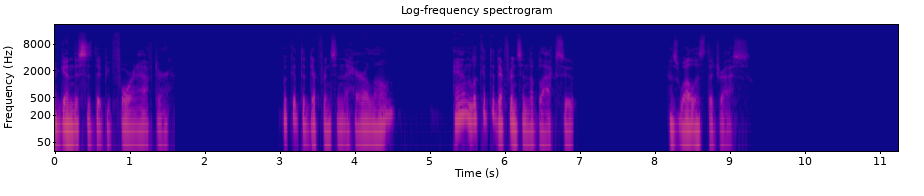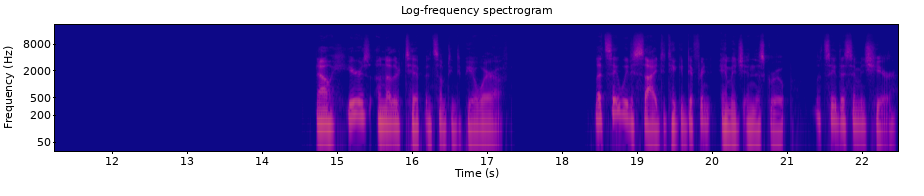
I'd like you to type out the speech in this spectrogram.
Again, this is the before and after. Look at the difference in the hair alone, and look at the difference in the black suit, as well as the dress. Now, here's another tip and something to be aware of. Let's say we decide to take a different image in this group. Let's say this image here.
